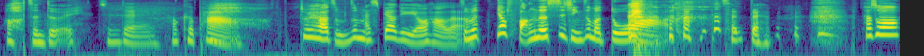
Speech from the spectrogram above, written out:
啊、哦！真的诶，真的诶，好可怕、啊。对啊，怎么这么还是不要旅游好了？怎么要防的事情这么多啊？真的。他说：“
